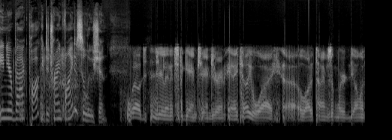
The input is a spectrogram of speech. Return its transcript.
in your back pocket to try and find a solution? Well, Jalen, it's the game changer, and, and I tell you why. Uh, a lot of times when we're dealing with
